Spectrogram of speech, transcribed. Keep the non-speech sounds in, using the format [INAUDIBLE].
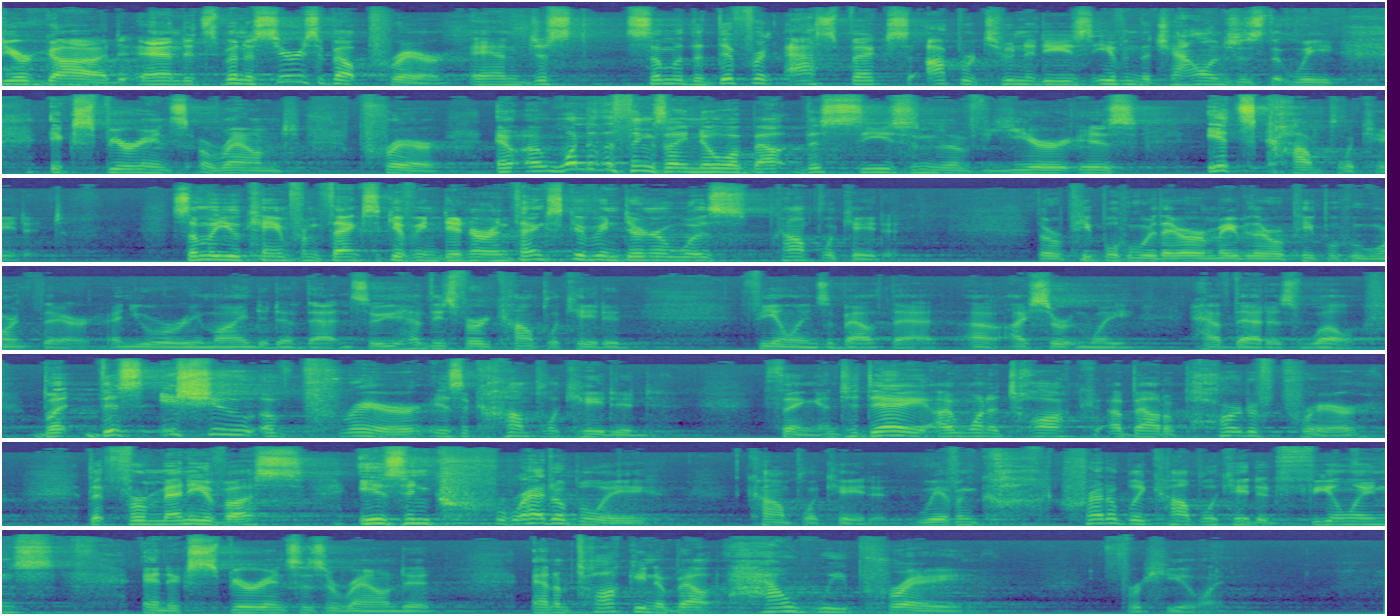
Dear God, and it's been a series about prayer and just some of the different aspects, opportunities, even the challenges that we experience around prayer. And one of the things I know about this season of year is it's complicated. Some of you came from Thanksgiving dinner, and Thanksgiving dinner was complicated. There were people who were there, or maybe there were people who weren't there, and you were reminded of that. And so you have these very complicated feelings about that. Uh, I certainly have that as well. But this issue of prayer is a complicated thing. And today I want to talk about a part of prayer that for many of us is incredibly complicated. We have incredibly complicated feelings and experiences around it. And I'm talking about how we pray for healing,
